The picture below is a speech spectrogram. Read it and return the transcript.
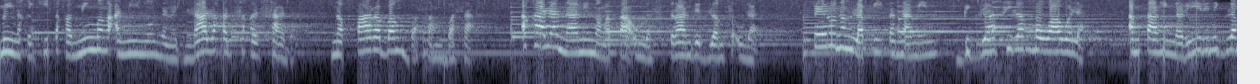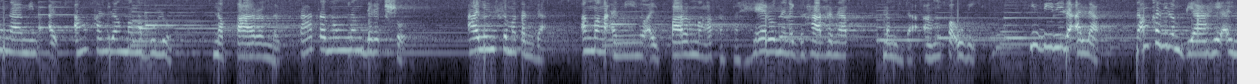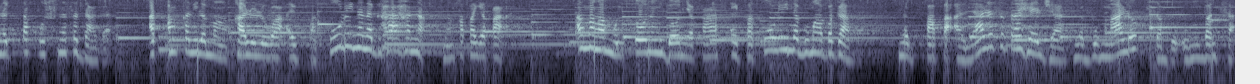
may nakikita kaming mga anino na naglalakad sa kalsada na para bang basang-basa. Akala namin mga taong na stranded lang sa ulan. Pero nang lapitan namin, bigla silang mawawala. Ang tanging naririnig lang namin ay ang kanilang mga bulong na parang nagtatanong ng direksyon. Ayon sa matanda, ang mga anino ay parang mga pasahero na naghahanap ng daang pauwi. Hindi nila alam na ang kanilang biyahe ay nagtapos na sa dagat at ang kanilang mga kaluluwa ay patuloy na naghahanap ng kapayapaan. Ang mga multo ng Doña Paz ay patuloy na bumabagab, nagpapaalala sa trahedya na bumalot sa buong bansa.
